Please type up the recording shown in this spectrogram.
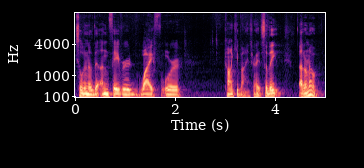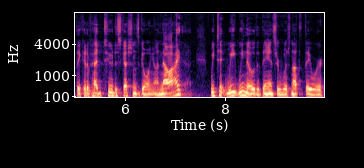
children of the unfavored wife or concubines, right? So they, I don't know, they could have had two discussions going on. Now, I, we, t- we, we know that the answer was not that they were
